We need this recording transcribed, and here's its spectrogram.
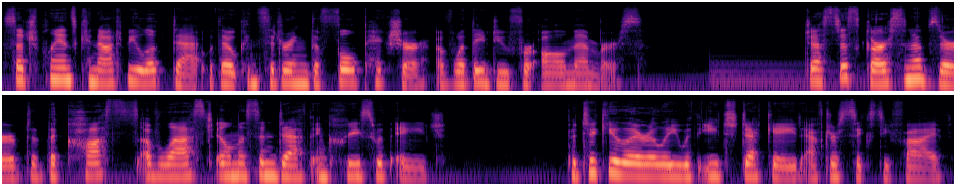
Such plans cannot be looked at without considering the full picture of what they do for all members. Justice Garson observed that the costs of last illness and death increase with age, particularly with each decade after 65.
